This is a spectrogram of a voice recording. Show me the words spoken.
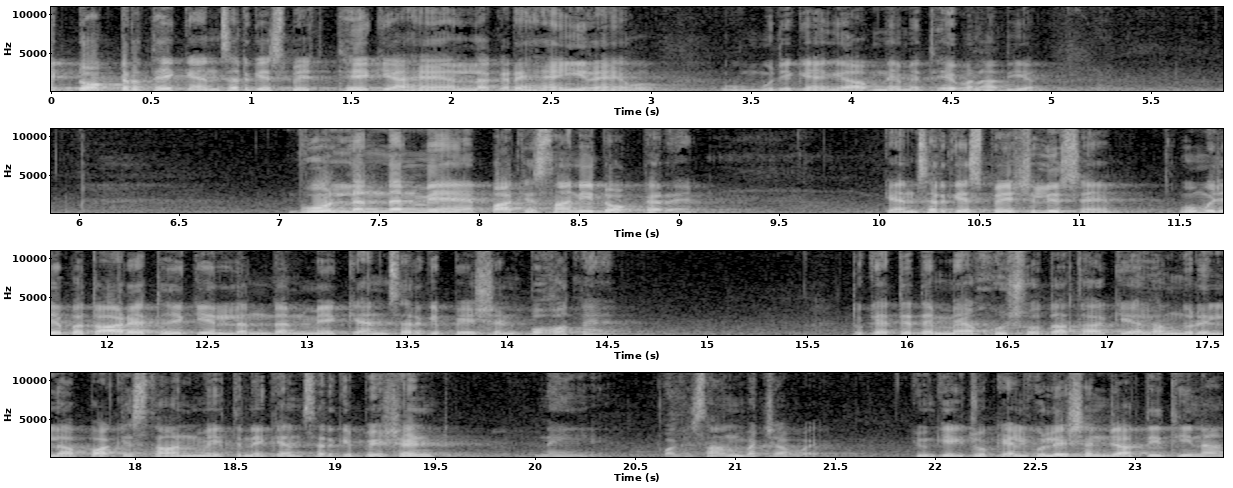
ایک ڈاکٹر تھے کینسر کے اسپیچ تھے کیا ہیں اللہ کرے ہیں ہی رہے وہ مجھے کہیں گے آپ نے ہمیں تھے بنا دیا وہ لندن میں ہیں پاکستانی ڈاکٹر ہیں کینسر کے اسپیشلسٹ ہیں وہ مجھے بتا رہے تھے کہ لندن میں کینسر کے پیشنٹ بہت ہیں تو کہتے تھے میں خوش ہوتا تھا کہ الحمد للہ پاکستان میں اتنے کینسر کے پیشنٹ نہیں ہیں پاکستان بچا ہوا ہے کیونکہ ایک جو کیلکولیشن جاتی تھی نا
